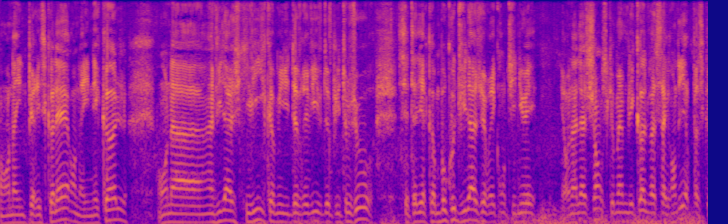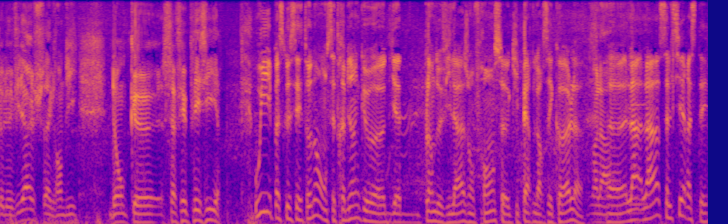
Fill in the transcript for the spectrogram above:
on a une périscolaire, on a une école, on a un village qui vit comme il devrait vivre depuis toujours. C'est-à-dire comme beaucoup de villages devraient continuer. Et on a la chance que même l'école va s'agrandir parce que le village s'agrandit. Donc, euh, ça fait plaisir. Oui, parce que c'est étonnant. On sait très bien qu'il y a plein de villages en France euh, qui perdent leurs écoles. Voilà. Euh, là, là, celle-ci est restée.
